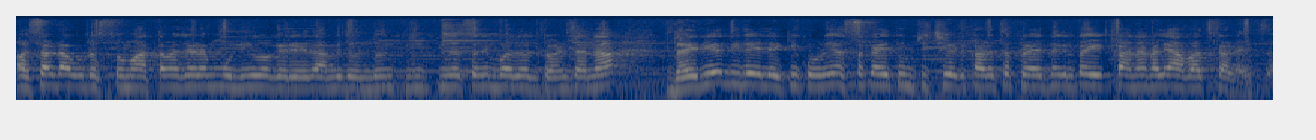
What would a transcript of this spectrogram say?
असा डाऊट असतो. मग आता माझ्याकडे मुली वगैरे आहेत आम्ही दोन दोन तीन तीन दिवसांनी बदलतो आणि त्यांना धैर्य दिलेलं आहे की कोणी असं काही तुमची छेड काढायचा प्रयत्न केला तर एक कानाखाली आवाज काढायचा.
